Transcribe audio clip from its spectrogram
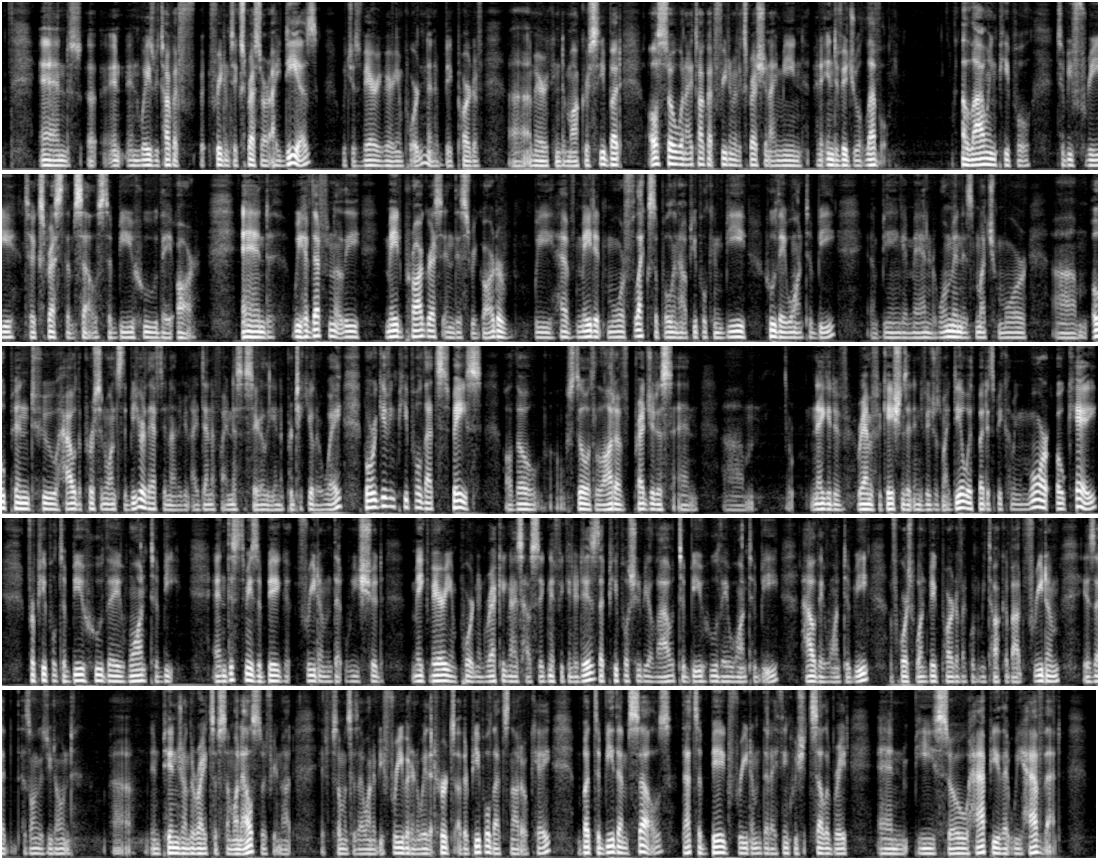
And uh, in, in ways we talk about f- freedom to express our ideas, which is very, very important and a big part of uh, American democracy. But also, when I talk about freedom of expression, I mean an individual level allowing people to be free to express themselves, to be who they are. And we have definitely made progress in this regard, or we have made it more flexible in how people can be who they want to be. And being a man and a woman is much more um, open to how the person wants to be, or they have to not even identify necessarily in a particular way. But we're giving people that space, although still with a lot of prejudice and um, negative ramifications that individuals might deal with, but it's becoming more okay for people to be who they want to be. And this to me is a big freedom that we should make very important and recognize how significant it is that people should be allowed to be who they want to be, how they want to be. Of course, one big part of like when we talk about freedom is that as long as you don't uh, impinge on the rights of someone else. So if you're not, if someone says, I want to be free, but in a way that hurts other people, that's not okay. But to be themselves, that's a big freedom that I think we should celebrate and be so happy that we have that.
